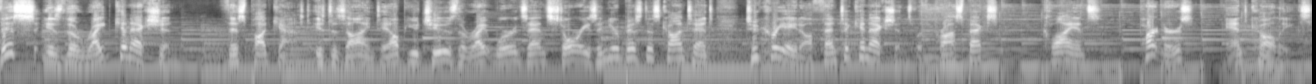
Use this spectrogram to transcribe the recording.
This is The Right Connection. This podcast is designed to help you choose the right words and stories in your business content to create authentic connections with prospects, clients, partners, and colleagues.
